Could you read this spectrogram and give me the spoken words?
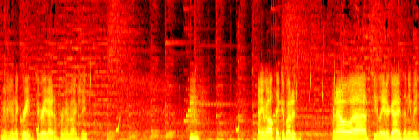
Maybe even a great. It's a great item for him actually. Hmm. Anyway, I'll think about it. For now, uh, see you later, guys. Anyway.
